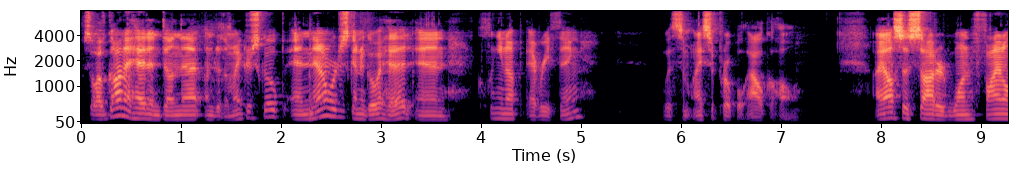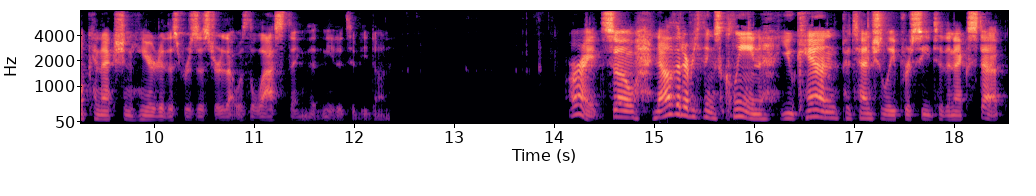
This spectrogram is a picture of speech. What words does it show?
So I've gone ahead and done that under the microscope. And now we're just gonna go ahead and clean up everything with some isopropyl alcohol. I also soldered one final connection here to this resistor. That was the last thing that needed to be done. All right, so now that everything's clean, you can potentially proceed to the next step.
